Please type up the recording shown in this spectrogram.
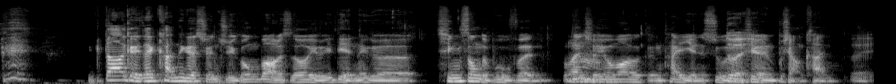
大家可以在看那个选举公报的时候，有一点那个轻松的部分，不然选举公报可能太严肃了，对有些人不想看。对，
